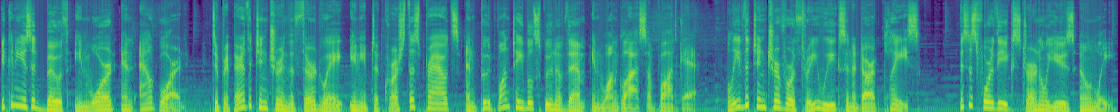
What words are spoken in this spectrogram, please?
You can use it both inward and outward. To prepare the tincture in the third way, you need to crush the sprouts and put 1 tablespoon of them in 1 glass of vodka. Leave the tincture for 3 weeks in a dark place. This is for the external use only.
